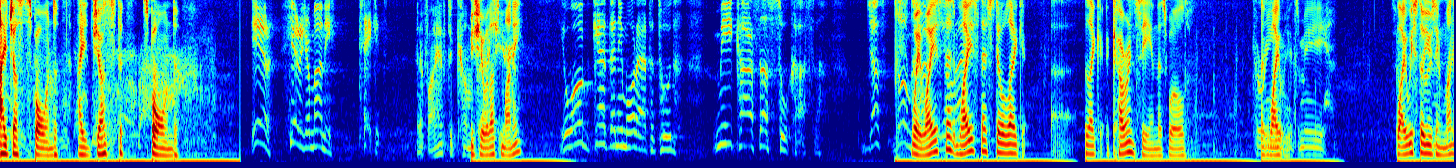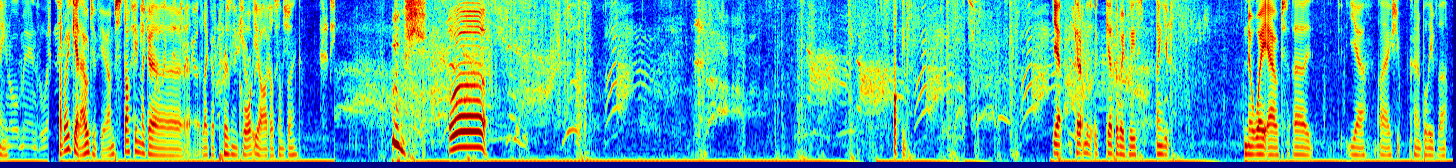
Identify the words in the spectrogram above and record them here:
I just spawned. I just spawned. Here, here's your money. Take it. And if I have to come You sure back that's here- money? You won't get any more attitude. Mi casa, su casa. Just don't Wait, why is there why is there still like uh, like currency in this world? Kareem, why- it's me. Why are we still using money? Breaking old man's leg. How do I get out of here? I'm stuck in like a like a prison courtyard or something. Oosh! Oh! Fucking. Yep, get out, get the way, please. Thank you. No way out. Uh, yeah, I actually kind of believe that.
